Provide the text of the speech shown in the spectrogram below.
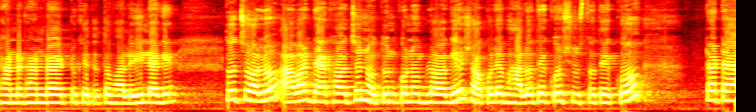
ঠান্ডা ঠান্ডা একটু খেতে তো ভালোই লাগে। তো চলো আবার দেখা হচ্ছে নতুন কোনো ব্লগে সকলে ভালো থেকো, সুস্থ থেকো। টাটা।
